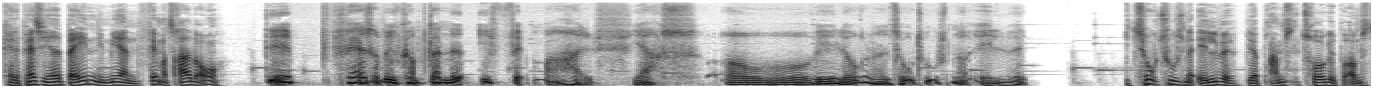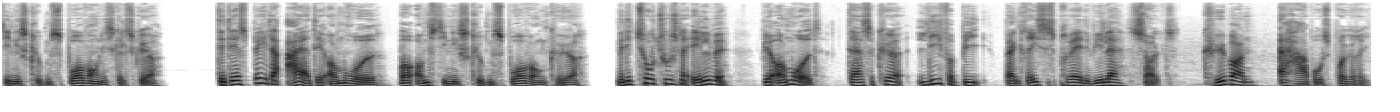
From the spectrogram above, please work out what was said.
Kan det passe, at I havde banen i mere end 35 år? Det passer, vi kom derned i 75, og vi lukkede i 2011. I 2011 bliver bremsen trukket på omstigningsklubbens sporvogn i Skelskør. Det er DSB, der ejer det område, hvor omstigningsklubben sporvogn kører. Men i 2011 bliver området, der altså kører lige forbi Bankrises private villa, solgt. Køberen er Harbos Bryggeri.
